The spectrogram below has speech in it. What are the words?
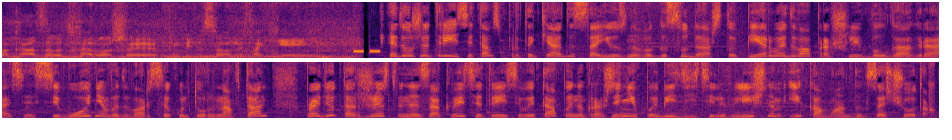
показывают хороший комбинационный хоккей. Это уже третий этап спартакиады союзного государства. Первые два прошли в Волгограде. Сегодня во Дворце культуры «Нафтан» пройдет торжественное закрытие третьего этапа и награждение победителей в личном и командных зачетах.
